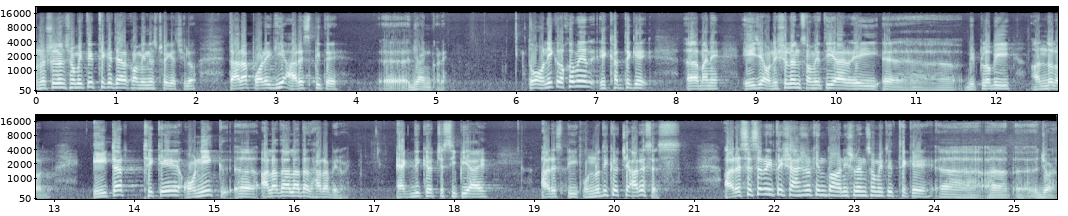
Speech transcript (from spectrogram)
অনুশীলন সমিতির থেকে যারা কমিউনিস্ট হয়ে গেছিল তারা পরে গিয়ে আরএসপিতে জয়েন করে। তো অনেক রকমের এখান থেকে মানে এই যে অনুশীলন সমিতি আর এই বিপ্লবী আন্দোলন এইটার থেকে অনেক আলাদা আলাদা ধারা বেরোয়। একদিকে হচ্ছে সিপিআই আরএসপি অন্যদিকে হচ্ছে আরএসএস। আরএসএস এর ইতিহাসও কিন্তু অনুশীলন সমিতির থেকে জোড়া।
